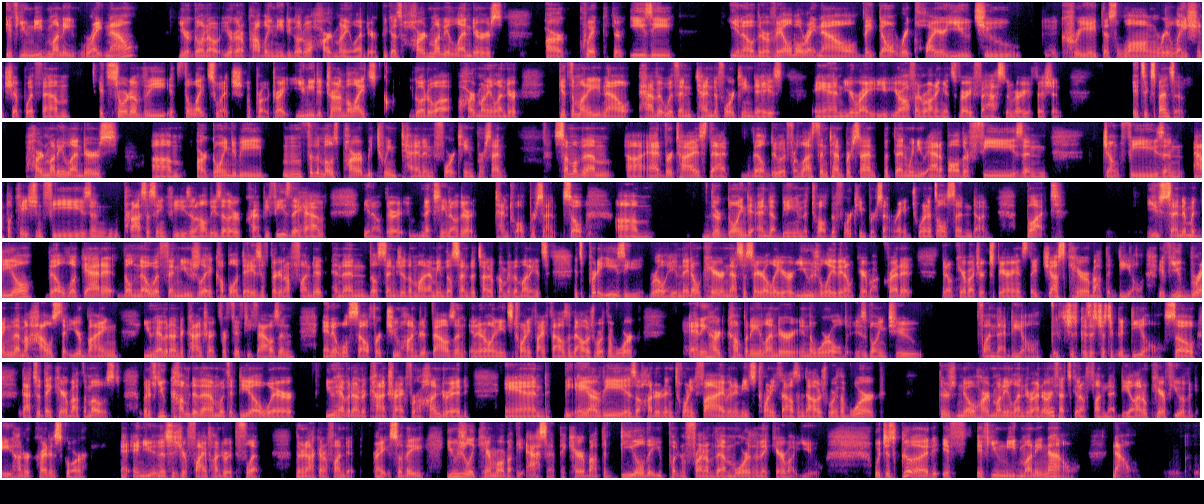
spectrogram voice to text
if you need money right now, you're going to you're going to probably need to go to a hard money lender because hard money lenders are quick, they're easy, you know, they're available right now. They don't require you to create this long relationship with them. It's sort of the it's the light switch approach, right? You need to turn on the lights, go to a, a hard money lender, get the money now, have it within 10 to 14 days. And you're right, you, you're off and running. It's very fast and very efficient. It's expensive. Hard money lenders um, are going to be, mm, for the most part, between 10 and 14%. Some of them uh, advertise that they'll do it for less than 10%, but then when you add up all their fees and junk fees and application fees and processing fees and all these other crappy fees they have, you know, they're next thing you know, they're at 10, 12%. So um, they're going to end up being in the 12 to 14% range when it's all said and done. But you send them a deal, they'll look at it, they'll know within usually a couple of days if they're going to fund it, and then they'll send you the money. I mean, they'll send the title company the money. It's it's pretty easy, really, and they don't care necessarily, or usually they don't care about credit, they don't care about your experience, they just care about the deal. If you bring them a house that you're buying, you have it under contract for fifty thousand, and it will sell for two hundred thousand, and it only needs twenty five thousand dollars worth of work. Any hard company lender in the world is going to fund that deal. It's just because it's just a good deal. So that's what they care about the most. But if you come to them with a deal where you have it under contract for 100 and the ARV is 125 and it needs $20,000 worth of work, there's no hard money lender on earth that's going to fund that deal. I don't care if you have an 800 credit score and you and this is your 500th flip. They're not going to fund it, right? So they usually care more about the asset. They care about the deal that you put in front of them more than they care about you. Which is good if if you need money now. Now,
